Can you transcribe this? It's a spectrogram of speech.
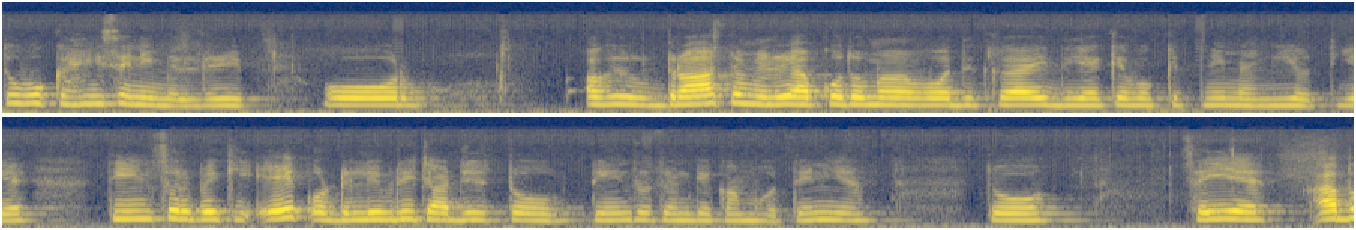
तो वो कहीं से नहीं मिल रही। और अगर द्रास पे मिल रही है आपको तो मैं वो दिखाई दिया कि वो कितनी महँगी होती है। तीन सौ रुपये की एक और डिलीवरी चार्जेस तो तीन सौ से उनके कम होते नहीं हैं। तो सही है। अब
